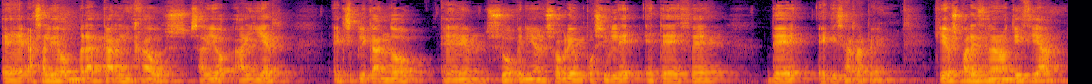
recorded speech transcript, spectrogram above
eh, ha salido Brad Carlinghouse, salió ayer explicando su opinión sobre un posible ETF de XRP. ¿Qué os parece la noticia?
